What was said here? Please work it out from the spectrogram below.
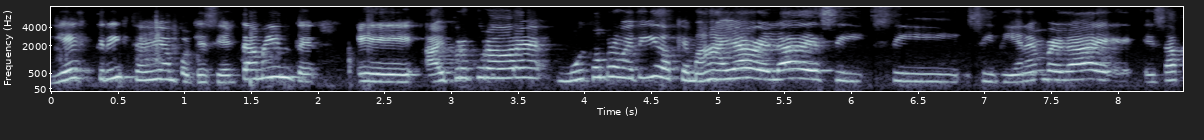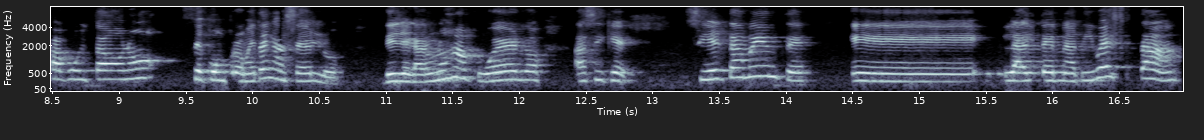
Y es triste, bien, porque ciertamente eh, hay procuradores muy comprometidos que más allá, ¿verdad?, de si, si, si tienen, ¿verdad?, e, esa facultad o no, se comprometen a hacerlo, de llegar a unos acuerdos. Así que ciertamente eh, la alternativa está,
